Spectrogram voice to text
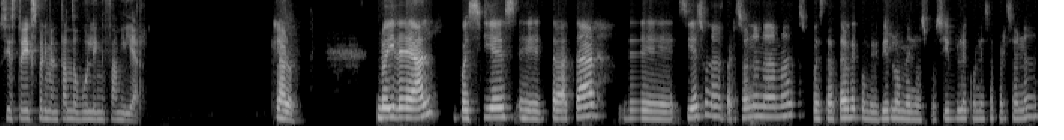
si estoy experimentando bullying familiar? Claro. Lo ideal, pues sí es eh, tratar si es una persona nada más, pues tratar de convivir lo menos posible con esa persona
